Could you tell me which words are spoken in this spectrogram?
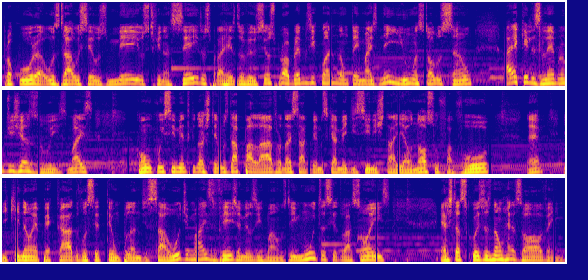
procura usar os seus meios financeiros para resolver os seus problemas e quando não tem mais nenhuma solução, aí é que eles lembram de Jesus. Mas com o conhecimento que nós temos da palavra, nós sabemos que a medicina está aí ao nosso favor, né? E que não é pecado você ter um plano de saúde, mas veja, meus irmãos, em muitas situações estas coisas não resolvem.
